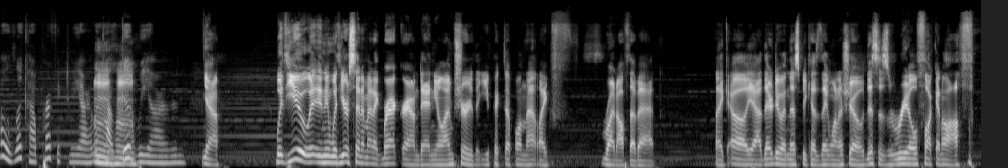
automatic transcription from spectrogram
Oh, look how perfect we are! Look how Mhm. good we are! And Yeah. With you and with your cinematic background, Daniel, I'm sure that you picked up on that like right off the bat. Like, oh yeah, they're doing this because they want to show this is real fucking off.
